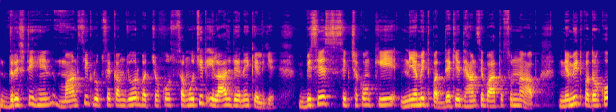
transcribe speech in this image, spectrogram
दृष्टिहीन, मानसिक रूप से कमज़ोर बच्चों को समुचित इलाज देने के लिए विशेष शिक्षकों की नियमित पद। देखिए, ध्यान से बात सुनना आप। नियमित पदों को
